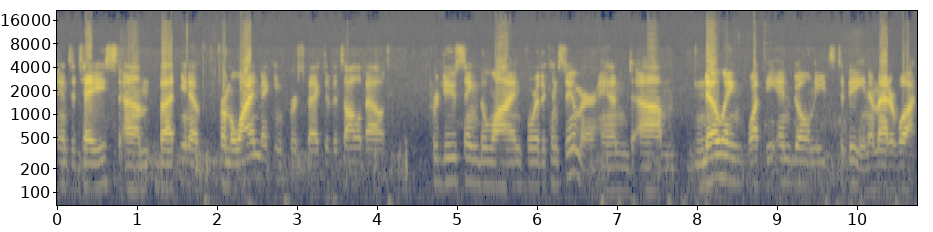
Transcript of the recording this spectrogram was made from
and to taste. Um, but you know, from a winemaking perspective, it's all about producing the wine for the consumer and um, knowing what the end goal needs to be, no matter what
